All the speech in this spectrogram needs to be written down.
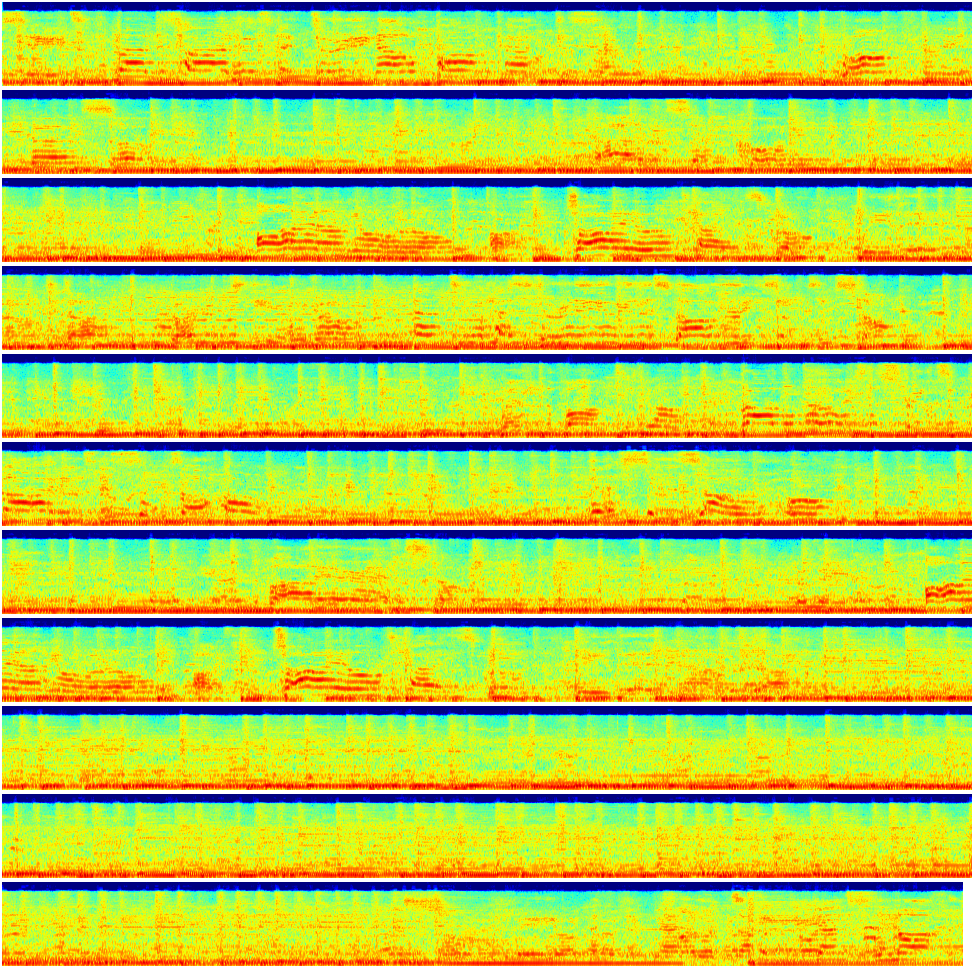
succeeds. Man has had his victory now upon and descent from finger so. Callous and child has now. Darkness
